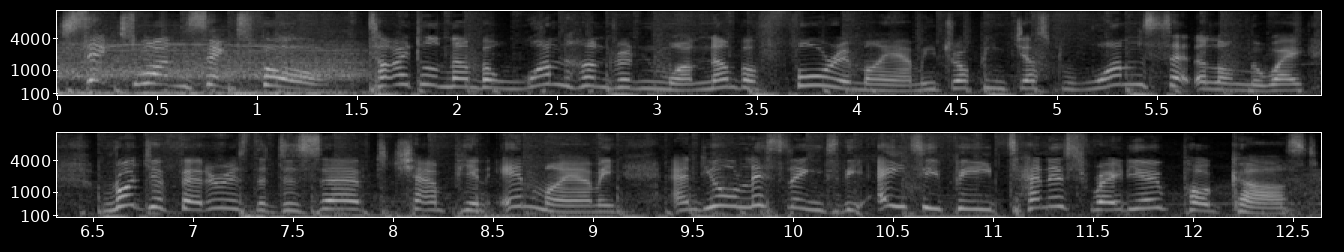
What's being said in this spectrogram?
6-1, 6-4. Title number 101, number four in Miami, dropping just one set along the way. Roger Federer is the deserved champion in Miami, and you're listening to the ATP Tennis Radio podcast.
